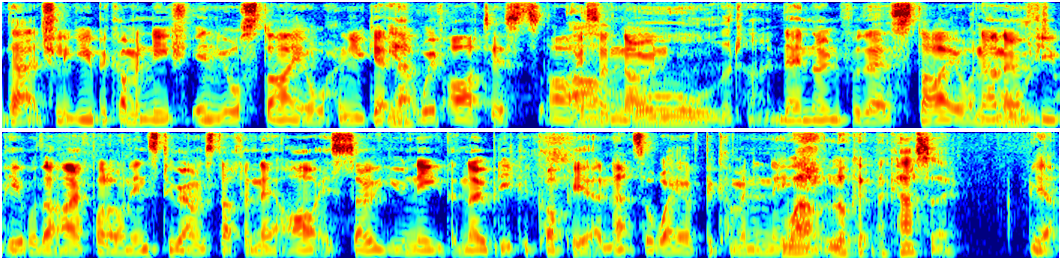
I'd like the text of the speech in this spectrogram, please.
that actually you become a niche in your style, and you get Yeah. that with artists. Artists Oh, are known all the time. they're known for their style and i know All a few people that i follow on instagram and stuff and their art is so unique that nobody could copy it and that's a way of becoming a niche Well, look at Picasso yeah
